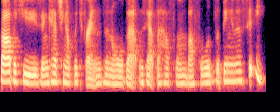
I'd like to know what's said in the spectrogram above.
barbecues and catching up with friends and all of that without the hustle and bustle of living in a city.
